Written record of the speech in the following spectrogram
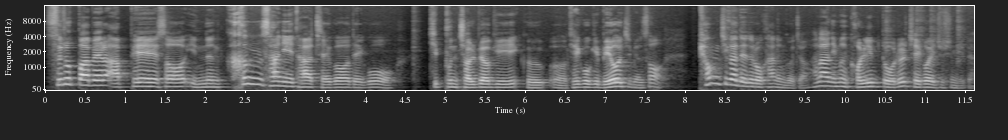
스룹바벨 앞에서 있는 큰 산이 다 제거되고 깊은 절벽이 그 어, 계곡이 메워지면서 평지가 되도록 하는 거죠. 하나님은 걸림돌을 제거해 주십니다.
